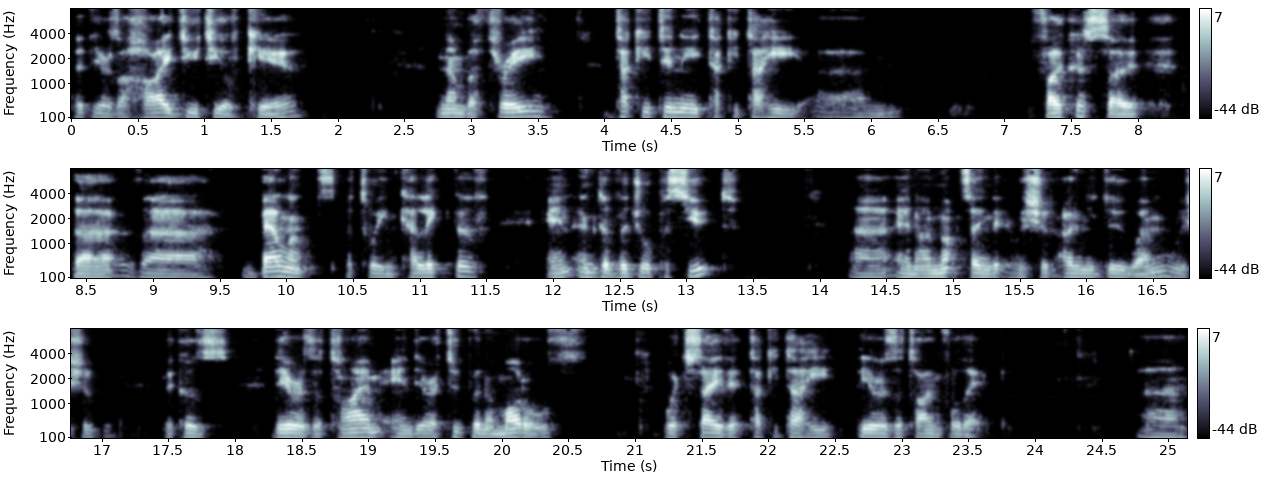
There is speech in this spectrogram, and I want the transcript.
that there is a high duty of care. Number three, takitini takitahi um, focus, so the, the balance between collective and individual pursuit. Uh, and I'm not saying that we should only do one, we should, because there is a time and there are tupuna models which say that takitahi, there is a time for that. Uh,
